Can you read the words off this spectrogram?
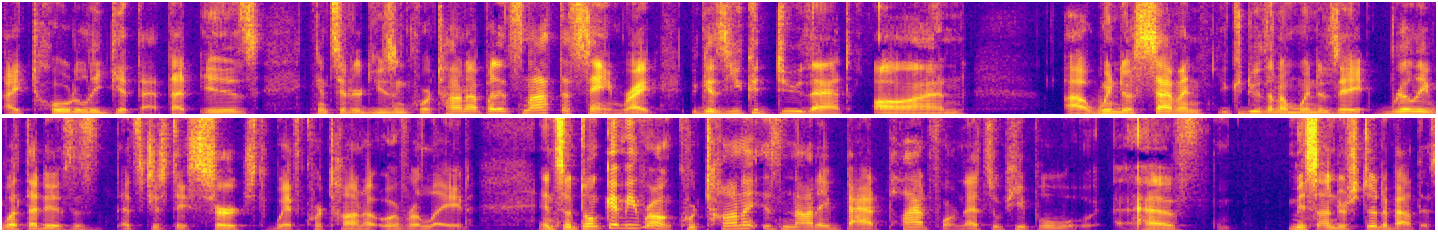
I totally get that. That is considered using Cortana, but it's not the same, right? Because you could do that on uh, Windows 7, you could do that on Windows 8. Really, what that is is that's just a search with Cortana overlaid. And so, don't get me wrong, Cortana is not a bad platform. That's what people have misunderstood about this.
